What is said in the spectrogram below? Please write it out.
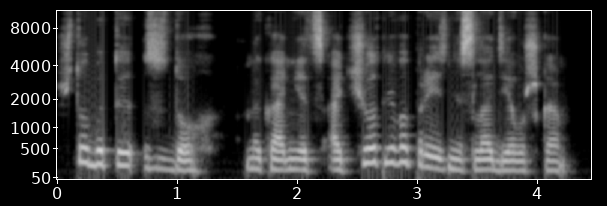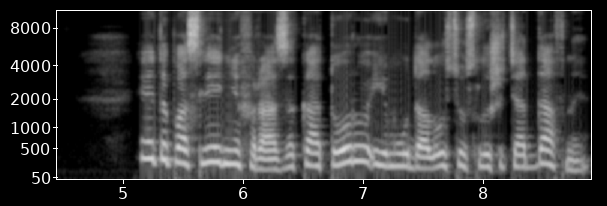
«Чтобы ты сдох», — наконец отчетливо произнесла девушка. Это последняя фраза, которую ему удалось услышать от Дафны.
